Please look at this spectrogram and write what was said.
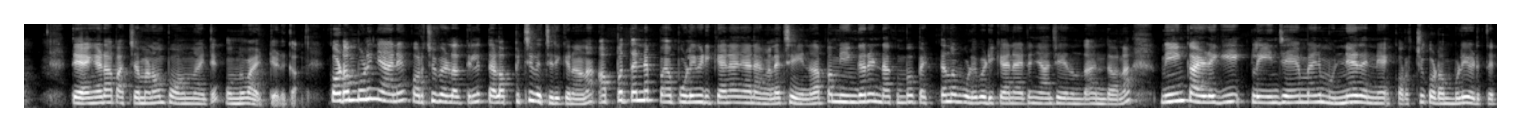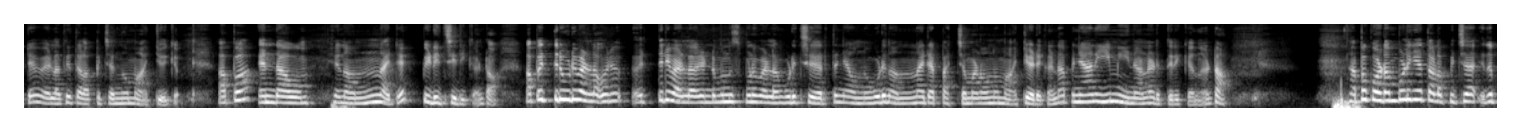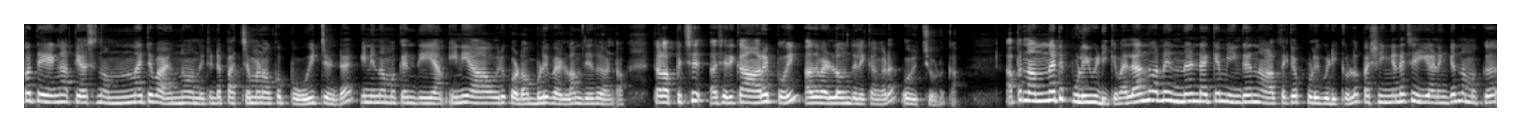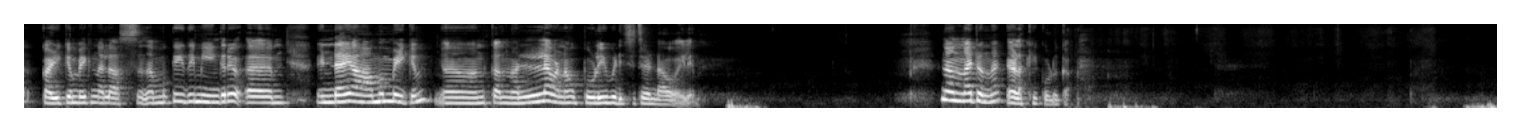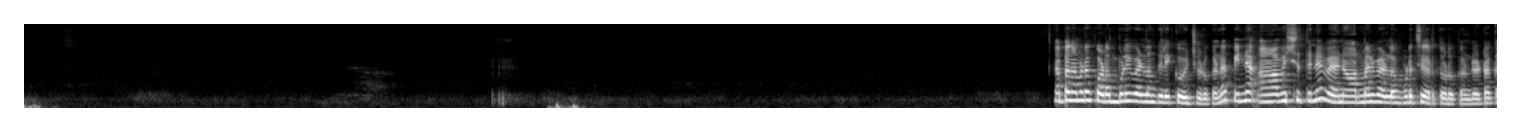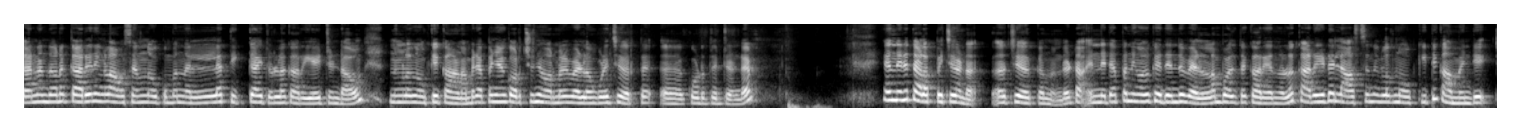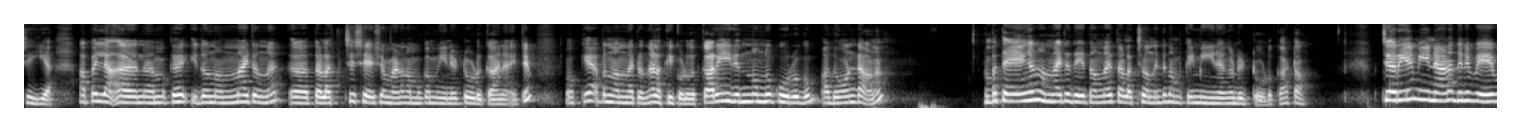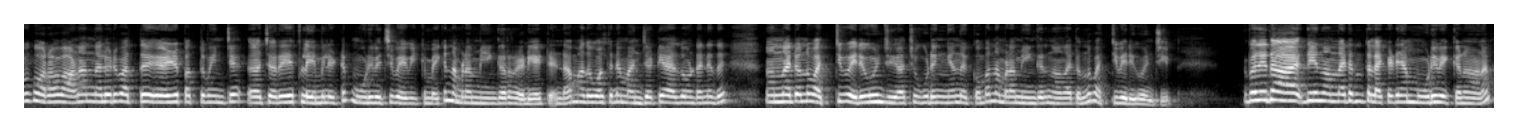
തേങ്ങയുടെ ആ പച്ചമണവും പോകുന്നതായിട്ട് ഒന്ന് വഴറ്റിയെടുക്കാം. കുടംപുളി ഞാൻ കുറച്ച് വെള്ളത്തിൽ തിളപ്പിച്ച് വെച്ചിരിക്കുന്നതാണ് അപ്പം തന്നെ പുളി പിടിക്കാനാണ് ഞാൻ അങ്ങനെ ചെയ്യുന്നത്. അപ്പം മീൻകറി ഉണ്ടാക്കുമ്പോൾ പെട്ടെന്ന് പുളി പിടിക്കാനായിട്ട് ഞാൻ ചെയ്യുന്നത് എന്താ പറഞ്ഞാൽ മീൻ കഴുകി ക്ലീൻ ചെയ്യുന്നതിന് മുന്നേ തന്നെ കുറച്ച് കുടംപുളി എടുത്തിട്ട് വെള്ളത്തിൽ തിളപ്പിച്ചങ്ങ് മാറ്റി വയ്ക്കും അപ്പോൾ എന്താവും? നന്നായിട്ട് പിടിച്ചിരിക്കും കേട്ടോ. അപ്പോൾ ഇത്തിരി കൂടി വെള്ളം ഒരു ഇത്തിരി വെള്ളം രണ്ട് മൂന്ന് സ്പൂൺ വെള്ളം കൂടി ചേർത്ത് ഞാൻ ഒന്നുകൂടി നന്നായിട്ട് ആ പച്ചമണം ഒന്ന് മാറ്റിയെടുക്കേണ്ടത് അപ്പോൾ ഞാൻ ഈ മീനാണ് എടുത്തിരിക്കുന്നത് കേട്ടോ. അപ്പോൾ കുടംപുളി ഞാൻ തിളപ്പിച്ച ഇതിപ്പോൾ തേങ്ങ അത്യാവശ്യം നന്നായിട്ട് വഴന്നു വന്നിട്ടുണ്ട് പച്ചമണമൊക്കെ പോയിട്ടുണ്ട്. ഇനി നമുക്ക് എന്ത് ചെയ്യാം? ഇനി ആ ഒരു കുടംപുളി വെള്ളം ചെയ്ത് കണ്ടോ? തിളപ്പിച്ച് ശരിക്കും ആറിപ്പോയി അത് വെള്ളവും ഇതിലേക്ക് അങ്ങോട്ട് ഒഴിച്ചു കൊടുക്കാം. അപ്പോൾ നന്നായിട്ട് പുളി പിടിക്കും. അല്ലാന്ന് പറഞ്ഞാൽ ഇന്ന് ഉണ്ടാക്കിയ മീൻകറി നാളത്തേക്ക് പുളി പിടിക്കുള്ളൂ. പക്ഷേ ഇങ്ങനെ ചെയ്യുകയാണെങ്കിൽ നമുക്ക് കഴിക്കുമ്പോഴേക്കും നല്ല അസ് നമുക്ക് ഇത് മീൻകറി ഉണ്ടായി ആകുമ്പോഴേക്കും നല്ലവണ്ണം പുളി പിടിച്ചിട്ടുണ്ടാവും അതിൽ നന്നായിട്ടൊന്ന് ഇളക്കി കൊടുക്കാം. അപ്പോൾ നമ്മുടെ കുടംപുളി വെള്ളം ഇതിലേക്ക് ഒഴിച്ചു കൊടുക്കണം പിന്നെ ആവശ്യത്തിന് നോർമൽ വെള്ളം കൂടെ ചേർത്ത് കൊടുക്കണം കേട്ടോ. കാരണം എന്താ പറയുക കറി നിങ്ങൾ അവസാനം നോക്കുമ്പോൾ നല്ല തിക്കായിട്ടുള്ള കറിയായിട്ടുണ്ടാവും. നിങ്ങൾ നോക്കി കാണാൻ പറ്റും. അപ്പോൾ ഞാൻ കുറച്ച് നോർമൽ വെള്ളം കൂടി ചേർത്ത് കൊടുത്തിട്ടുണ്ട്. എന്നിട്ട് തിളപ്പിച്ച് കണ്ട ചേർക്കുന്നുണ്ട് കേട്ടോ. എന്നിട്ട് അപ്പോൾ നിങ്ങൾക്ക് ഇതെന്ത് വെള്ളം പോലത്തെ കറിയാണെന്നുള്ള കറിയുടെ ലാസ്റ്റ് നിങ്ങൾ നോക്കിയിട്ട് കമന്റ് ചെയ്യുക. അപ്പോൾ നമുക്ക് ഇത് നന്നായിട്ടൊന്ന് തിളച്ച ശേഷം വേണം നമുക്ക് മീനിട്ട് കൊടുക്കാനായിട്ട്. ഓക്കെ അപ്പോൾ നന്നായിട്ടൊന്ന് ഇളക്കി കൊടുക്കുക. കറി ഇരുന്നൊന്ന് കുറുകും അതുകൊണ്ടാണ്. അപ്പോൾ തേങ്ങ നന്നായിട്ട് ദേ നന്നായി തിളച്ച് വന്നിട്ട് നമുക്ക് ഈ മീൻ അങ്ങോട്ട് ഇട്ട് കൊടുക്കാം കേട്ടോ. ചെറിയ മീനാണ് ഇതിന് വേവ് കുറവാണ്. എന്നാലും ഒരു പത്ത് ഏഴ് പത്ത് മിനിറ്റ് ചെറിയ ഫ്ലെയിമിലിട്ട് മൂടി വെച്ച് വേവിക്കുമ്പോഴേക്കും നമ്മുടെ മീൻ കറി റെഡി ആയിട്ടുണ്ടാകും അതുപോലെ തന്നെ മഞ്ചട്ടി ആയതുകൊണ്ട് തന്നെ ഇത് നന്നായിട്ടൊന്ന് വറ്റി വരികയും ചെയ്യും. ആ ചൂട് ഇങ്ങനെ നിൽക്കുമ്പോൾ നമ്മുടെ മീൻ കറി നന്നായിട്ടൊന്ന് വറ്റി വരികയും ചെയ്യും. അപ്പോൾ ഇത് ആദ്യം നന്നായിട്ടൊന്ന് തിളക്കിയിട്ട് ഞാൻ മൂടി വെക്കുന്നതാണ്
